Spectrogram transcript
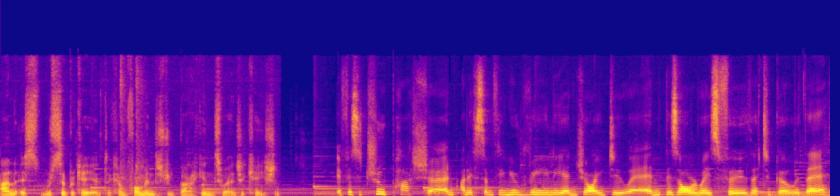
And it's reciprocated to come from industry back into education. If it's a true passion and it's something you really enjoy doing, there's always further to go with it.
